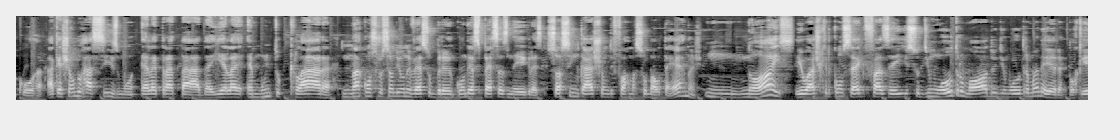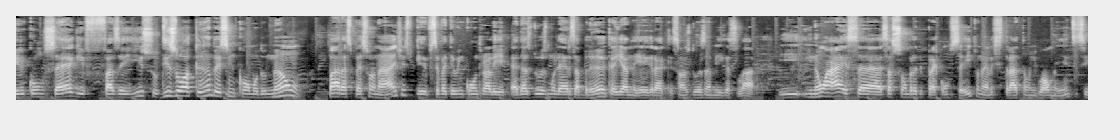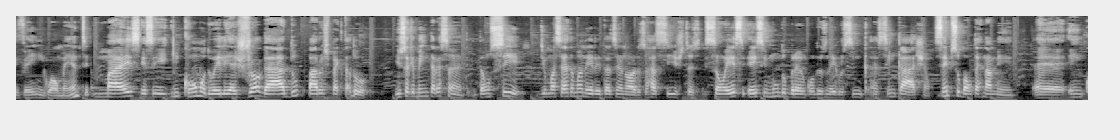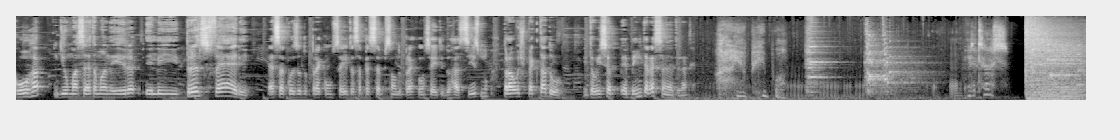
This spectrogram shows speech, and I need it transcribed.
Corra, a questão do racismo ela é tratada e ela é muito clara na construção de um universo branco onde as peças negras só se encaixam de forma subalternas, em nós, eu acho que ele consegue fazer isso de um outro modo e de uma outra maneira, porque ele consegue fazer isso deslocando esse incômodo não para as personagens, porque você vai ter o encontro ali é, das duas mulheres, a branca e a negra, que são as duas amigas lá. E, e não há essa, essa sombra de preconceito, né? Eles se tratam igualmente, se veem igualmente, mas esse incômodo ele é jogado para o espectador. Isso é bem interessante. Então, se de uma certa maneira ele está dizendo, olha, os racistas são esse, esse mundo branco onde os negros se, se encaixam, sempre subalternamente, é, em Corra, de uma certa maneira, ele transfere essa coisa do preconceito, essa percepção do preconceito e do racismo para o espectador. Então isso é, é bem interessante, né? What are you people? It's us.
